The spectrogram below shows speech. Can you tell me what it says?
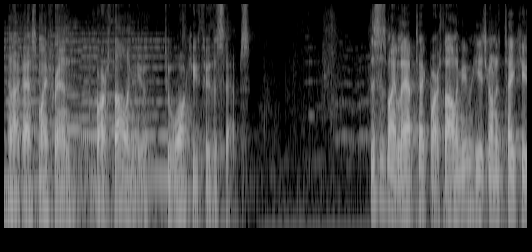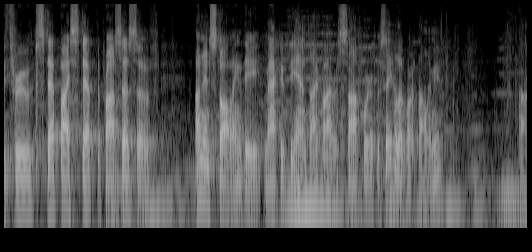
and I've asked my friend Bartholomew to walk you through the steps. This is my lab tech, Bartholomew. He's going to take you through step by step the process of uninstalling the McAfee antivirus software. Say hello, Bartholomew. Uh,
